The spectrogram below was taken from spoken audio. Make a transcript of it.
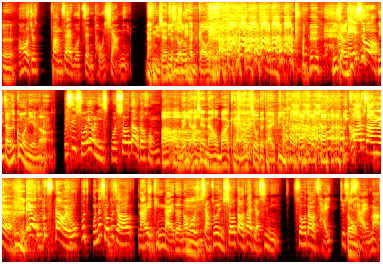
嗯，然后我就放在我枕头下面。那你现在枕头已经很高了。你讲没错，你讲是过年哦，不是所有你我收到的红包。我跟你讲，他现在拿红包还可以拿到旧的台币。你夸张了，没有，我不知道哎，我不，我那时候不知道哪里听来的，然后我就想说，你收到代表是你收到财就是财嘛，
